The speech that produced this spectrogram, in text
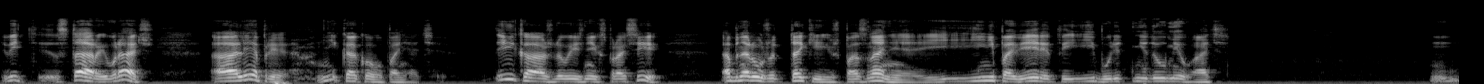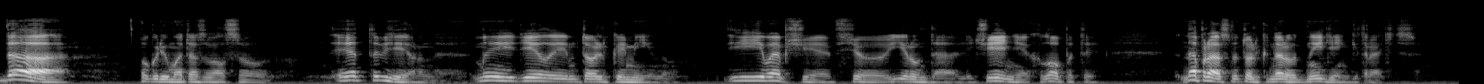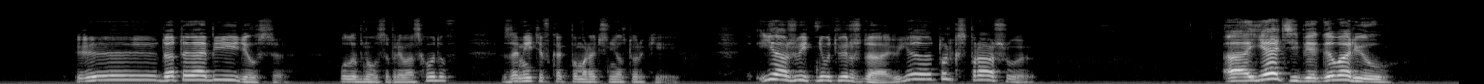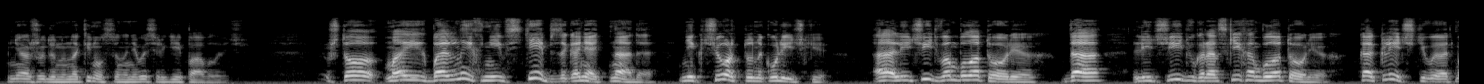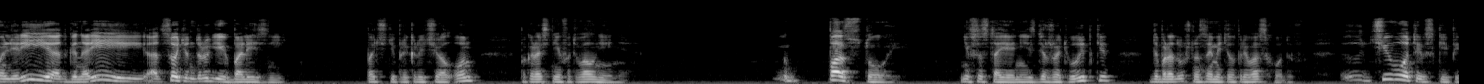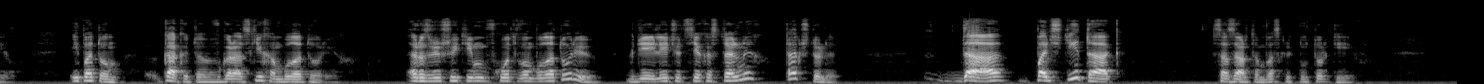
«Ведь старый врач а о лепре никакого понятия. И каждого из них спроси, обнаружит такие же познания и, не поверит, и, и будет недоумевать. Да, — угрюмо отозвался он. «Это верно. Мы делаем только мину. И вообще все ерунда, лечение, хлопоты. Напрасно только народные деньги тратятся». «Э, да ты обиделся», — улыбнулся Превосходов, заметив, как помрачнел Туркеев. «Я же ведь не утверждаю, я только спрашиваю». «А я тебе говорю», — неожиданно накинулся на него Сергей Павлович, «что моих больных не в степь загонять надо, не к черту на куличке, а лечить в амбулаториях. Да, лечить в городских амбулаториях. Как лечите вы от малярии, от гонореи, от сотен других болезней?» Почти прикричал он, покраснев от волнения. «Постой!» Не в состоянии сдержать улыбки, — добродушно заметил Превосходов. Чего ты вскипел? И потом, как это в городских амбулаториях? Разрешить им вход в амбулаторию, где лечат всех остальных? Так что ли? Да, почти так, с азартом воскликнул Туркеев.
